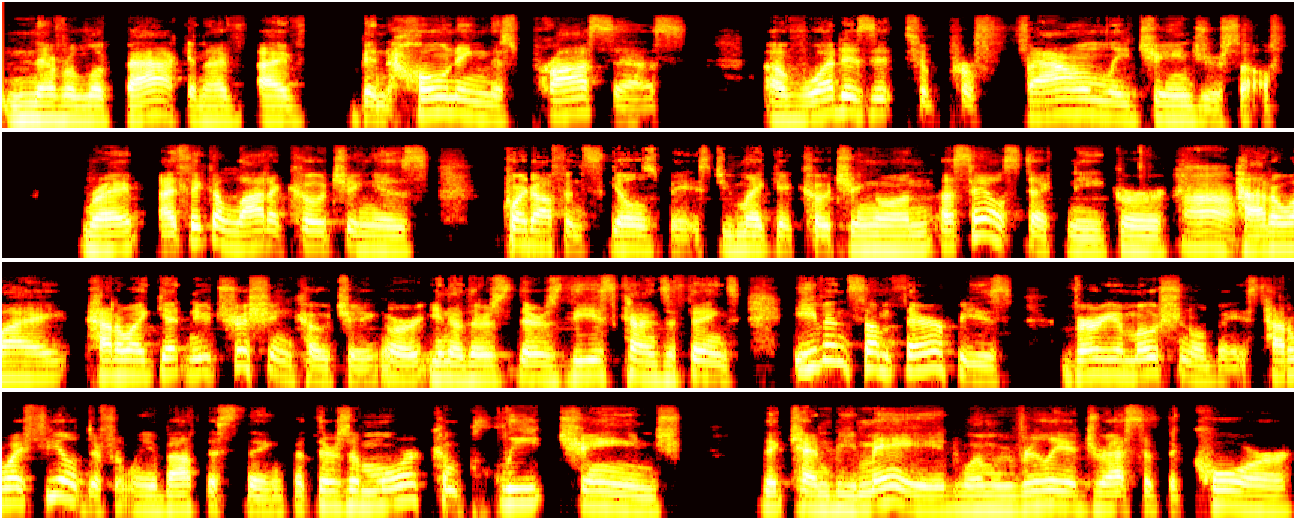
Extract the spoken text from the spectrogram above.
never looked back and I've I've been honing this process of what is it to profoundly change yourself right? I think a lot of coaching is quite often skills based you might get coaching on a sales technique or ah. how do I how do I get nutrition coaching or you know there's there's these kinds of things. Even some therapies very emotional based how do I feel differently about this thing? But there's a more complete change that can be made when we really address at the core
